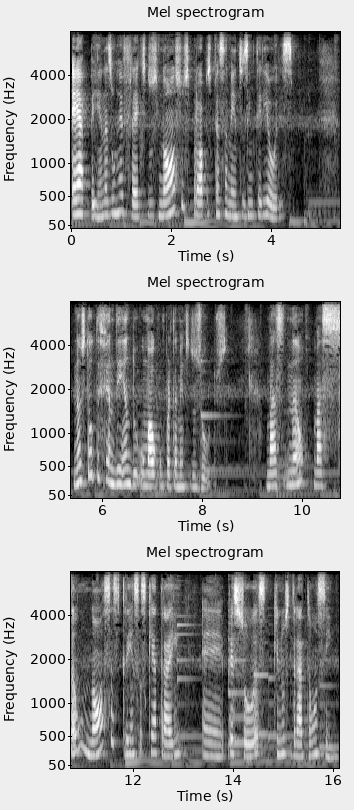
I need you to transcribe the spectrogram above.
é apenas um reflexo dos nossos próprios pensamentos interiores. Não estou defendendo o mau comportamento dos outros, mas não, mas são nossas crenças que atraem é, pessoas que nos tratam assim.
